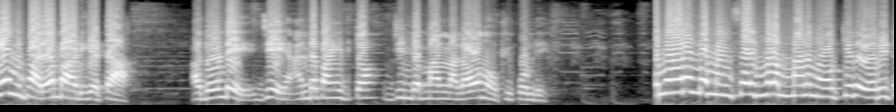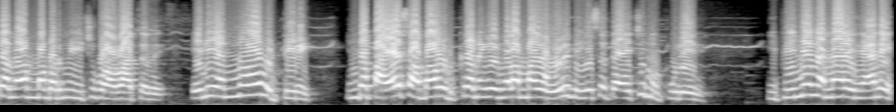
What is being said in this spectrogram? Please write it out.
ഞാൻ ഒന്നും പറയാൻ പാടിയട്ടാ അതുകൊണ്ടേ ജേ എന്റെ പണി എടുത്തോ. ജിന്റെ അമ്മ നല്ലോ നോക്കിക്കൊണ്ടേ. ഞാൻ എന്റെ മനസ്സിലായി ഇന്നലെ അമ്മാനെ നോക്കിയത് ഏറിയിട്ടാണ് അമ്മ ഇവിടെ നീച്ചു പോവാത്തത്. ഇനി എന്നോ വിട്ടിനി. എന്റെ പഴയ സ്വഭാവം എടുക്കുകയാണെങ്കിൽ നിങ്ങളെ അമ്മ ഒരു ദിവസം തയ്ച്ചു നോക്കൂലേ പിന്നെ എന്നാലേ ഞാനേ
